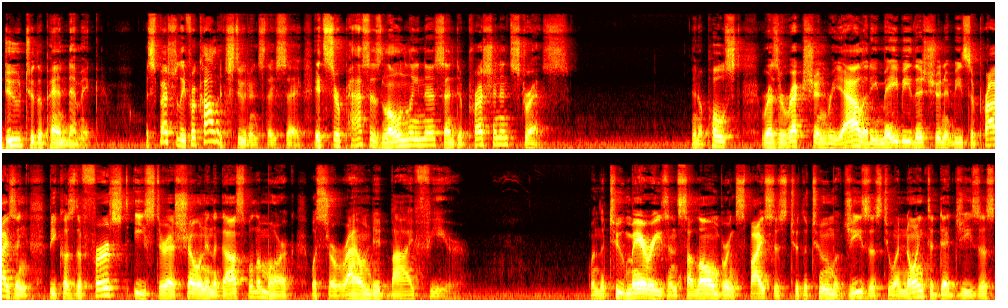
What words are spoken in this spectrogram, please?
due to the pandemic, especially for college students, they say. It surpasses loneliness and depression and stress. In a post resurrection reality, maybe this shouldn't be surprising because the first Easter, as shown in the Gospel of Mark, was surrounded by fear. When the two Marys and Salome bring spices to the tomb of Jesus to anoint the dead Jesus,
